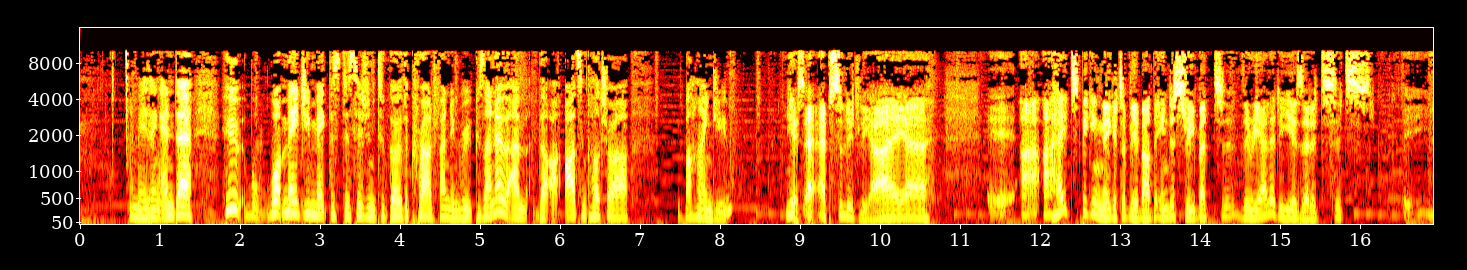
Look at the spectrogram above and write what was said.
Amazing. And uh, who? What made you make this decision to go the crowdfunding route? Because I know um, the arts and culture are behind you. Yes, a- absolutely. I, uh, I I hate speaking negatively about the industry, but uh, the reality is that it's it's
